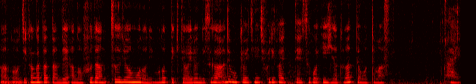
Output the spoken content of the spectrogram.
あの時間が経ったんであの普段通常モードに戻ってきてはいるんですがでも今日一日振り返ってすごいいい日だったなって思ってます。はい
